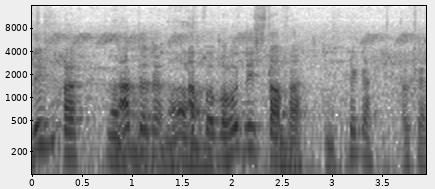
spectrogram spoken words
This, uh, after the, after Bahuddhi stuff, uh, ठीक है, okay.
